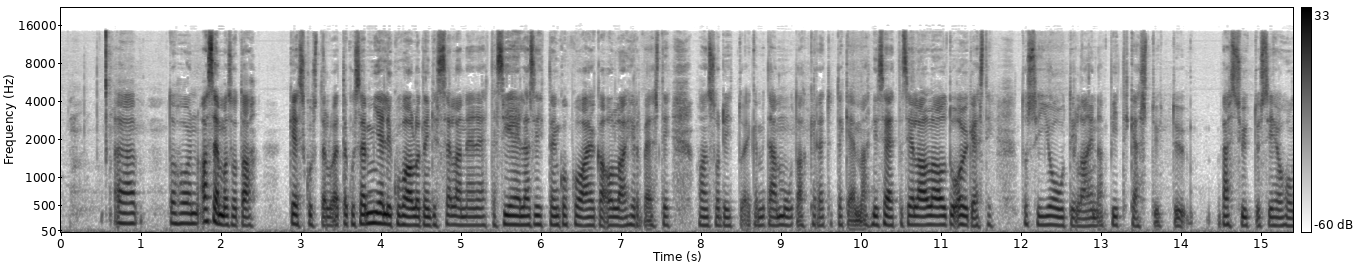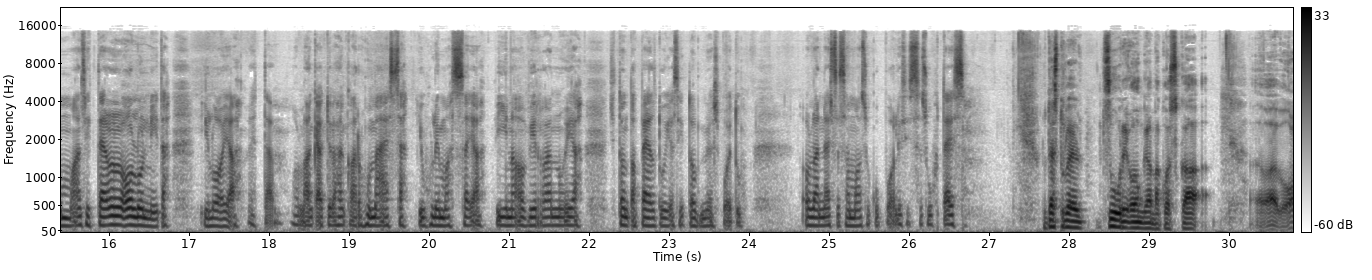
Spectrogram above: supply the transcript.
tohon asemasota keskustelu, että kun se mielikuva on jotenkin sellainen, että siellä sitten koko aika ollaan hirveästi vaan sodittu eikä mitään muuta keretty tekemään, niin se, että siellä ollaan oltu oikeasti tosi joutilaina, pitkästytty, väsytty siihen hommaan. Sitten on ollut niitä iloja, että ollaan käyty vähän karhumäessä juhlimassa ja viina on virrannut ja sitten on tapeltu ja sitten on myös voitu olla näissä samasukupuolisissa suhteissa. No tästä tulee suuri ongelma, koska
